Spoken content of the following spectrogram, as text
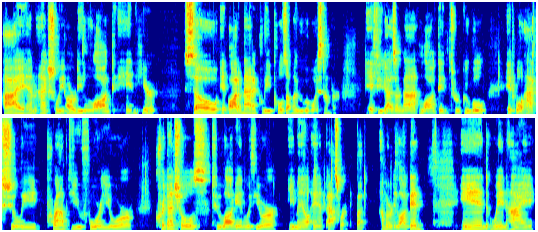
I am actually already logged in here. So it automatically pulls up my Google Voice number. If you guys are not logged in through Google, it will actually prompt you for your credentials to log in with your email and password. But I'm already logged in. And when I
